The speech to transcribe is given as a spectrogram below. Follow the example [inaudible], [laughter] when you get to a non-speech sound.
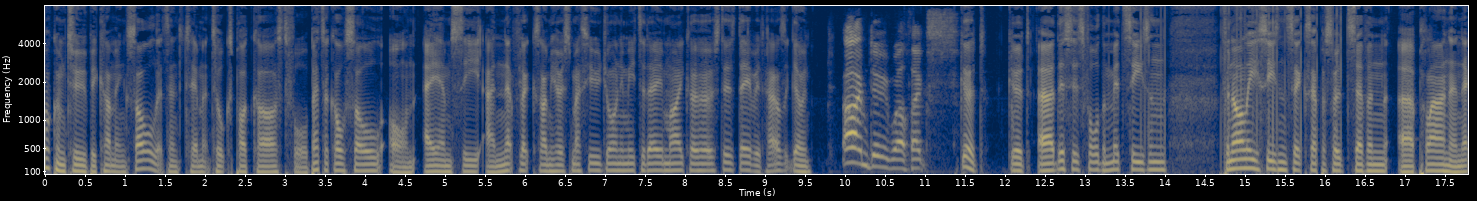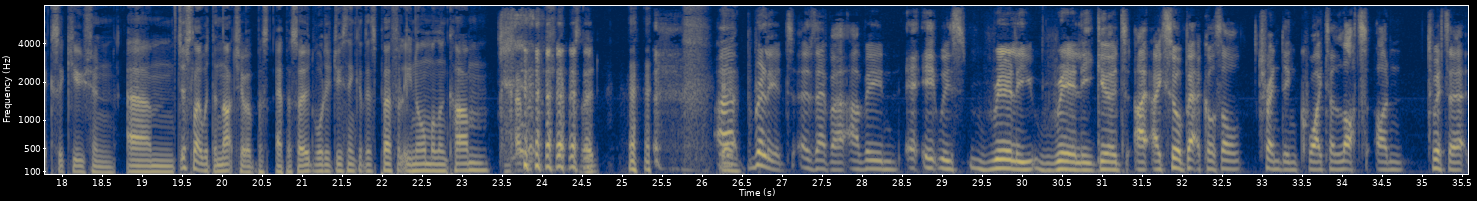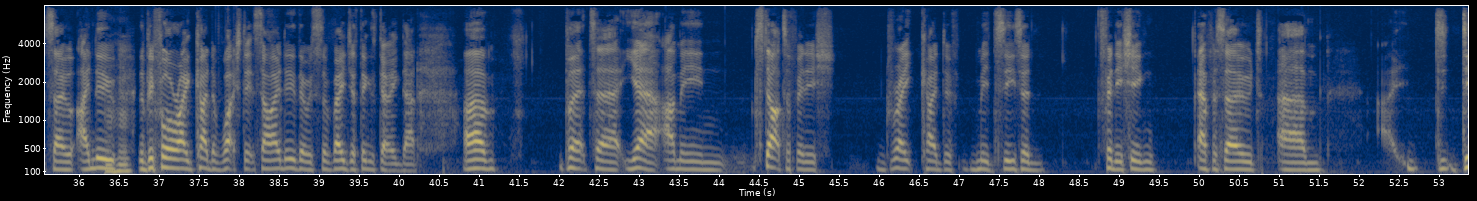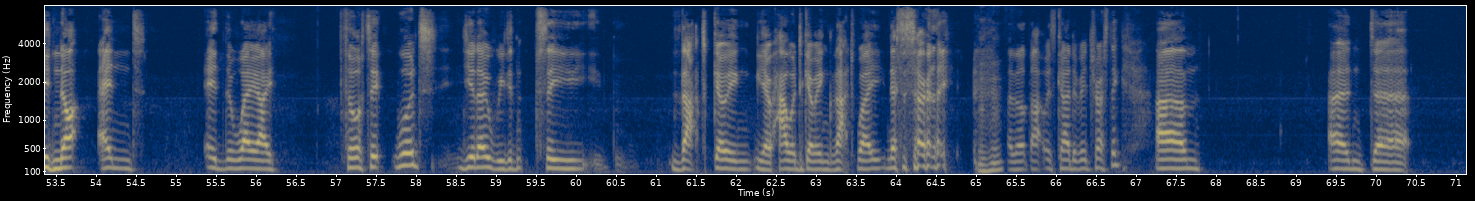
welcome to Becoming Saul. It's Entertainment Talks podcast for Better Call Saul on AMC and Netflix. I'm your host Matthew. Joining me today, my co-host is David. How's it going? I'm doing well, thanks. Good, good. Uh, this is for the mid-season finale, season six, episode seven, uh, plan and execution. Um, just like with the Nacho episode, what did you think of this perfectly normal and calm [laughs] episode? [laughs] Uh, brilliant as ever. I mean, it, it was really, really good. I, I, saw Better Call Saul trending quite a lot on Twitter, so I knew mm-hmm. that before I kind of watched it, so I knew there was some major things going down. Um, but uh, yeah, I mean, start to finish, great kind of mid-season finishing episode. Um, d- did not end in the way I thought it would. You know, we didn't see that going, you know, Howard going that way [laughs] necessarily. Mm-hmm. I thought that was kind of interesting. Um, and uh,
